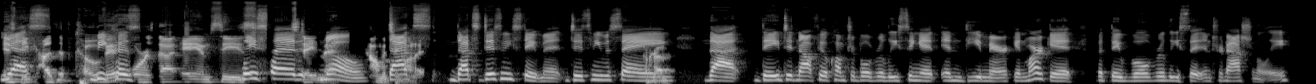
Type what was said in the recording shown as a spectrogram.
is Yes, because of COVID, because or is that AMC's? they said statement no that's that's disney's statement disney was saying Okay. that they did not feel comfortable releasing it in the american market but they will release it internationally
